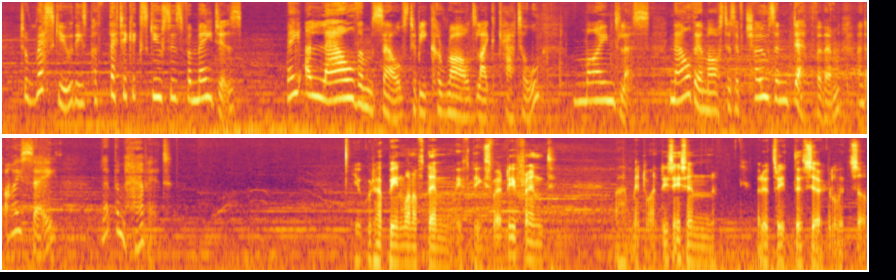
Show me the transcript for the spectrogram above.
to rescue these pathetic excuses for mages? They allow themselves to be corralled like cattle, mindless. Now their masters have chosen death for them, and I say, Let them have it. You could have been one of them if things were different. I have made one decision. But you treat the circle with shot,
